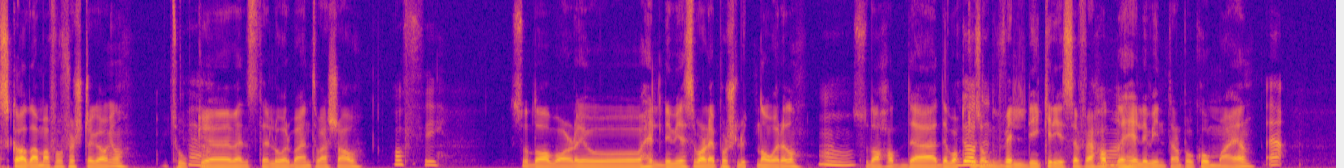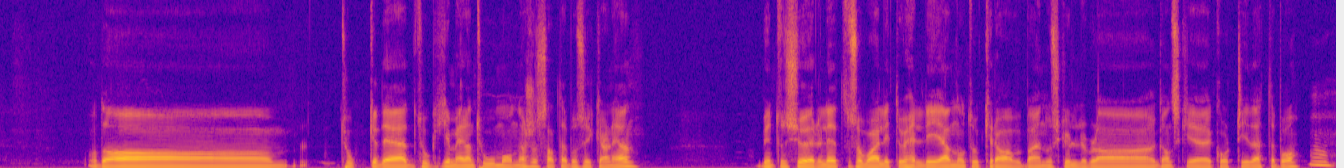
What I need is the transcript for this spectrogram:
skada jeg meg for første gang. da. Tok Ja. eh, venstre lårbein tvers av. Å, fy. Så da var det jo Heldigvis var det på slutten av året, da. Mm. Så da hadde jeg Det var ikke hadde- sånn veldig krise, for jeg hadde hele vinteren på å komme meg igjen. Ja. Og da tok det Det tok ikke mer enn to måneder, så satt jeg på sykkelen igjen. Begynte å kjøre litt, og så var jeg litt uheldig igjen og tok kravebein og skulderblad ganske kort tid etterpå. Mm.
